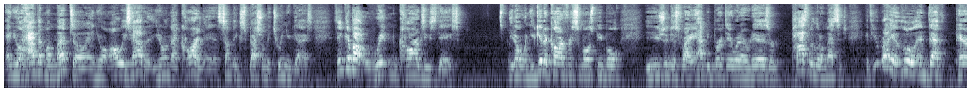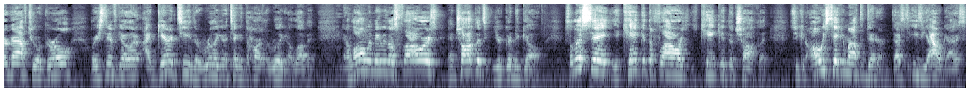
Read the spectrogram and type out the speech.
And you'll have that memento and you'll always have it, you know, in that card, and it's something special between you guys. Think about written cards these days. You know, when you get a card for most people, you usually just write happy birthday or whatever it is, or possibly a little message. If you write a little in depth paragraph to a girl or your significant other, I guarantee they're really going to take it to heart they're really going to love it. And along with maybe those flowers and chocolates, you're good to go. So let's say you can't get the flowers, you can't get the chocolate. So you can always take them out to dinner. That's the easy out, guys.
